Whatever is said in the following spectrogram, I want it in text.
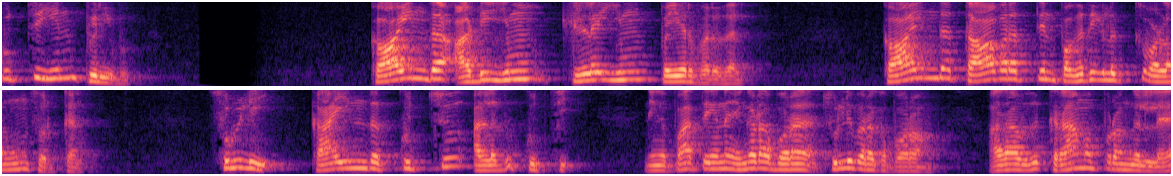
குச்சியின் பிரிவு. காய்ந்த அடியும் கிளையும் பெயர் பெறுதல் காய்ந்த தாவரத்தின் பகுதிகளுக்கு வழங்கும் சொற்கள். சுள்ளி காய்ந்த குச்சு அல்லது குச்சி. நீங்கள் பார்த்தீங்கன்னா எங்கடா போகிற சுள்ளி பறக்க போகிறோம் அதாவது கிராமப்புறங்களில்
